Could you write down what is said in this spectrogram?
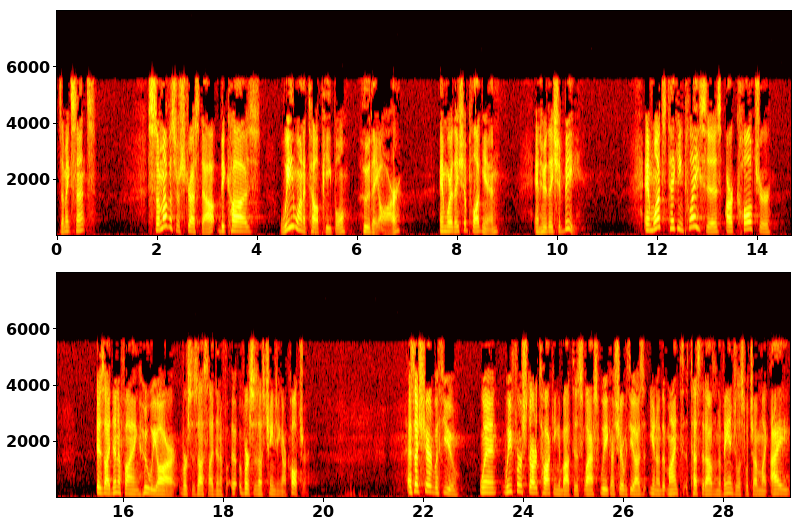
Does that make sense? Some of us are stressed out because we want to tell people who they are and where they should plug in and who they should be. And what's taking place is our culture is identifying who we are versus us, identify, uh, versus us changing our culture. As I shared with you, when we first started talking about this last week, I shared with you, I was, you know, that mine t- tested out as an evangelist, which I'm like, I,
